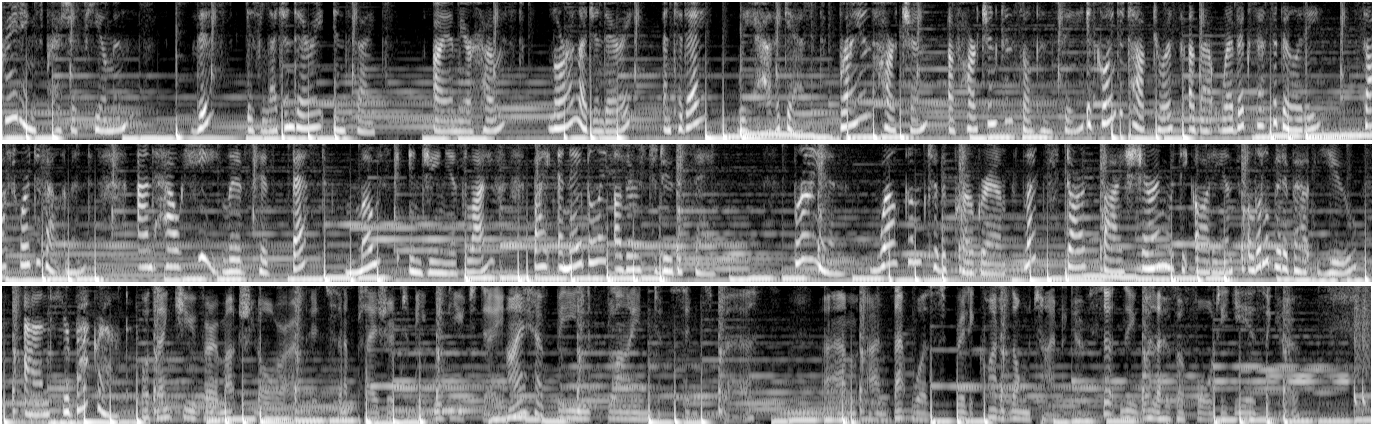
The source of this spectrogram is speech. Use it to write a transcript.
Greetings, precious humans. This is Legendary Insights. I am your host, Laura Legendary, and today we have a guest. Brian Hartgen of Hartgen Consultancy is going to talk to us about web accessibility, software development, and how he lives his best, most ingenious life by enabling others to do the same. Brian, welcome to the program. Let's start by sharing with the audience a little bit about you and your background. Well, thank you very much, Laura. It's a pleasure to be with you today. I have been blind since birth, um, and that was really quite a long time ago, certainly well over 40 years ago.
